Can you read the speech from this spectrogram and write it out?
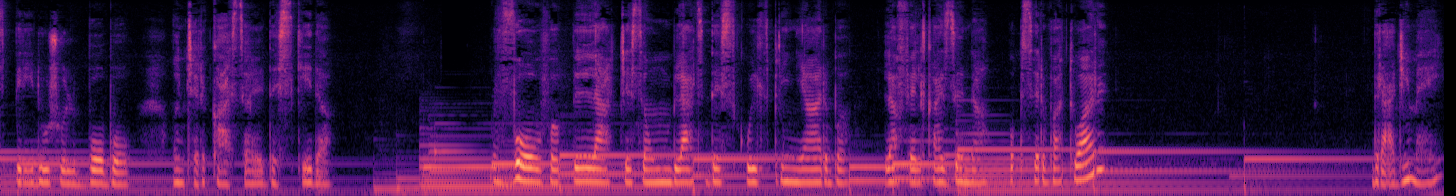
spiridușul Bobo încerca să-l deschidă? Vouă vă place să umblați desculți prin iarbă, la fel ca zâna observatoare? Dragii mei,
